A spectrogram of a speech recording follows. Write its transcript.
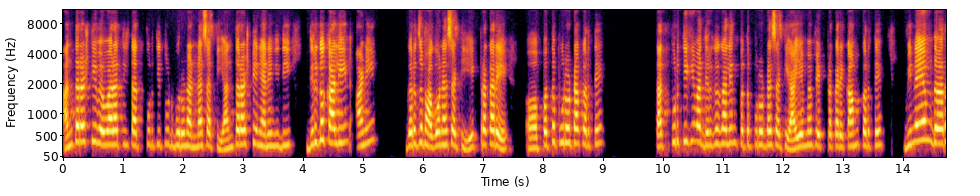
आंतरराष्ट्रीय व्यवहारातील तात्पुरती तूट भरून आणण्यासाठी आंतरराष्ट्रीय नाणेनिधी दीर्घकालीन आणि गरज भागवण्यासाठी एक प्रकारे पतपुरवठा करते. तात्पुरती किंवा दीर्घकालीन पतपुरवठ्यासाठी आय एम एफ एक प्रकारे काम करते. विनयम दर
